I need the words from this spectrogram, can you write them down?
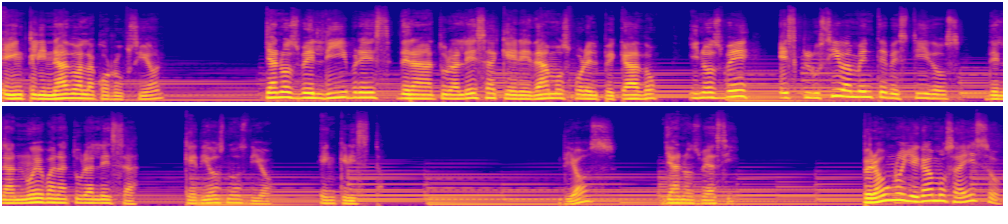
e inclinado a la corrupción. Ya nos ve libres de la naturaleza que heredamos por el pecado y nos ve exclusivamente vestidos de la nueva naturaleza que Dios nos dio en Cristo. Dios ya nos ve así. Pero aún no llegamos a eso.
